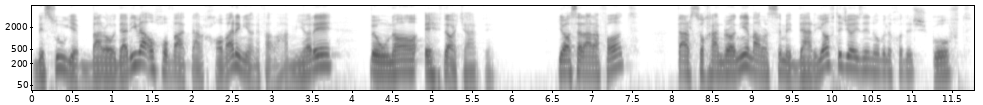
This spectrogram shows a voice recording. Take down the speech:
به سوی برادری و اخوت در خاور میانه فراهم میاره به اونا اهدا کرده. یاسر عرفات در سخنرانی مراسم دریافت جایزه نوبل خودش گفت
